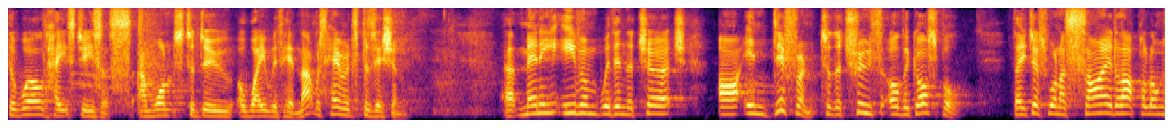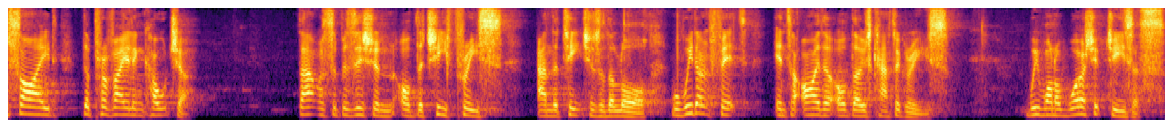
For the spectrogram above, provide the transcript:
The world hates Jesus and wants to do away with him. That was Herod's position. Uh, many, even within the church, are indifferent to the truth of the gospel. They just want to sidle up alongside the prevailing culture. That was the position of the chief priests and the teachers of the law. Well, we don't fit into either of those categories. We want to worship Jesus.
